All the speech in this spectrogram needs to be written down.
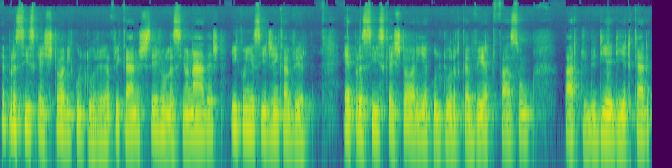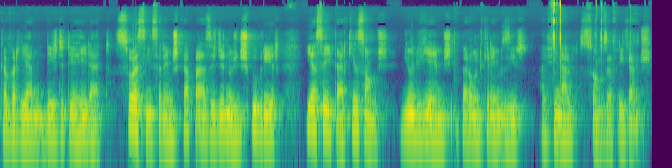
É preciso que a história e culturas africanas sejam lecionadas e conhecidas em Cabo Verde. É preciso que a história e a cultura de Cabo Verde façam parte do dia a dia de cada caverdiano desde a idade. Só assim seremos capazes de nos descobrir e aceitar quem somos, de onde viemos e para onde queremos ir. Afinal, somos africanos.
